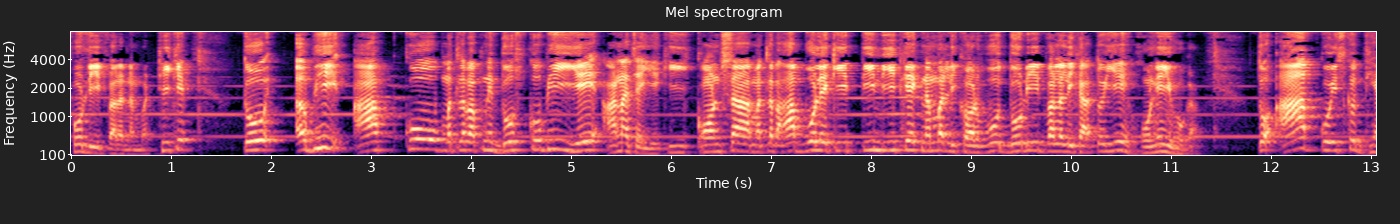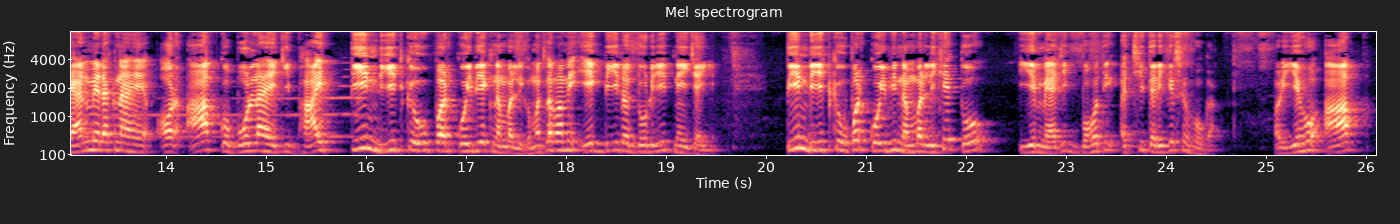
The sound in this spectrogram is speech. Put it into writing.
फोर डिजिट वाला नंबर ठीक है? तो अभी आपको मतलब अपने दोस्त को भी ये आना चाहिए कि कौन सा मतलब आप बोले कि तीन डिजिट का एक नंबर लिखा और वो दो डिजिट वाला लिखा तो ये होने ही होगा। तो आपको इसको ध्यान में रखना है और आपको बोलना है कि भाई, तीन डिजिट के ऊपर कोई भी एक नंबर लिखो। मतलब हमें एक डिजिट और दो डिजिट नहीं चाहिए। तीन डिजिट के ऊपर कोई भी नंबर लिखे तो ये मैजिक बहुत ही अच्छी तरीके से होगा। और ये हो आप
